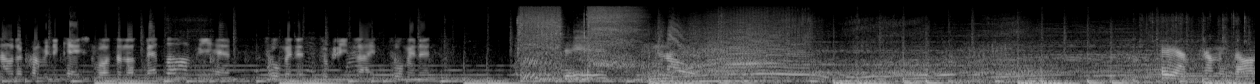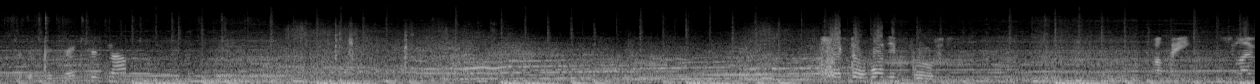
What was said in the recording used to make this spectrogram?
Now the communication was a lot better. We have two minutes to green light. Two minutes. now. Hey, I'm coming down to the pit exit now. Sector 1 improved. Copy. Slow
